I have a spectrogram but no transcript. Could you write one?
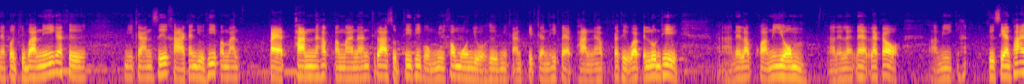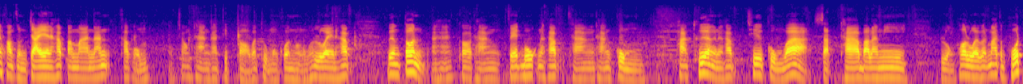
ในปัจจุบันนี้ก็คือมีการซื้อขายกันอยู่ที่ประมาณ 8,000นะครับประมาณนั้นล่าสุดที่ที่ผมมีข้อมูลอยู่คือมีการปิดกันที่ 8,000นะครับก็ถือว่าเป็นรุ่นที่ได้รับความนิยม และและและแล้วก็มีคือเซียนพระให้ความสนใจนะครับประมาณนั้นครับผมช่องทางการติดต่อวัตถุมงคลของหลวงพ่อรวยนะครับ เบื้องต้นนะฮะก็ทาง Facebook นะครับทางทางกลุ่มพระเครื่องนะครับ ชื่อกลุ่มว่าศรัทธาบารมี หลวงพ่อรวยวัดมาตพุทธ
